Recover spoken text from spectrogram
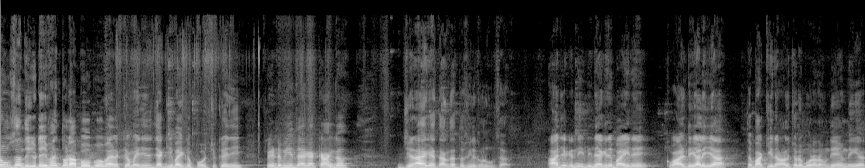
ਨੂੰ ਸੰਦੀਪ ਡੇ ਫਨ ਤੁਹਾਡਾ ਬਹੁਤ ਬਹੁਤ ਵੈਲਕਮ ਹੈ ਜੀ ਜੱਗੀ ਬਾਈ ਕੋ ਪਹੁੰਚ ਚੁੱਕੇ ਜੀ। ਪਿੰਡ ਵੀਰ ਦਾ ਹੈਗਾ ਕੰਗ ਜ਼ਿਲ੍ਹਾ ਹੈਗਾ ਤਰਨਤਾਰਨ ਤਹਿਸੀਲ ਖਡੂਰ ਸਾਹਿਬ। ਅੱਜ ਇੱਕ ਨੀਲੀ ਲੈ ਕੇ ਨੇ ਬਾਈ ਨੇ ਕੁਆਲਿਟੀ ਵਾਲੀ ਆ ਤੇ ਬਾਕੀ ਨਾਲ ਚਲੋ ਮੋਹਰਾਂ ਤਾਂ ਹੁੰਦੀਆਂ ਹੀ ਹੁੰਦੀਆਂ।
